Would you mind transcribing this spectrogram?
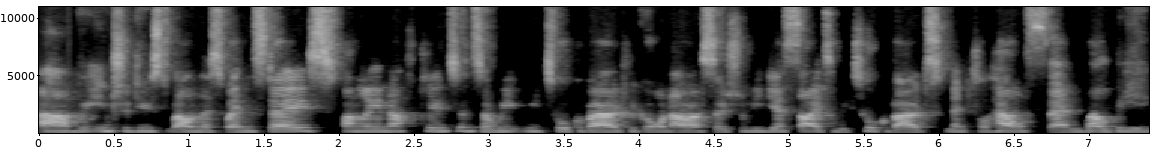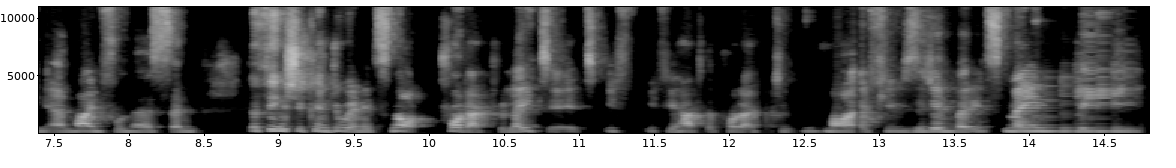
Um, we introduced Wellness Wednesdays, funnily enough, Clinton. So we, we talk about, we go on our social media sites and we talk about mental health and well-being and mindfulness and the things you can do. And it's not product related. If, if you have the product, you might fuse it in, but it's mainly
